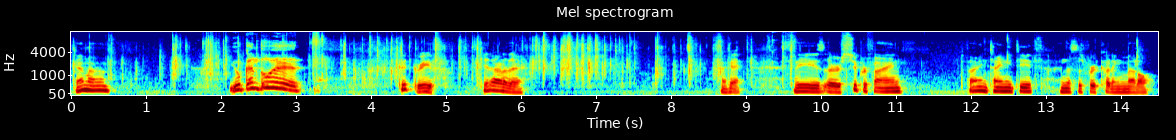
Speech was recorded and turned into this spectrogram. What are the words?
Come on. You can do it! Good grief. Get out of there. Okay. These are super fine, fine tiny teeth, and this is for cutting metal.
